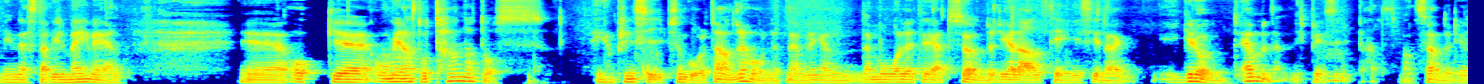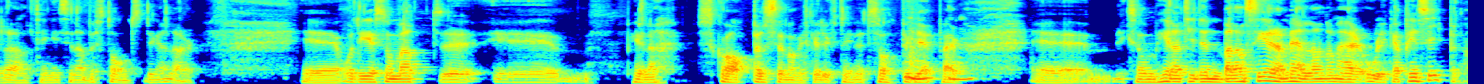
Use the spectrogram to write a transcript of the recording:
min nästa vill mig väl. Eh, och, eh, och medan då Thanatos är en princip som går åt andra hållet. Nämligen där målet är att sönderdela allting i sina i grundämnen i princip. Att man sönderdelar allting i sina beståndsdelar. Eh, och det är som att eh, eh hela skapelsen, om vi ska lyfta in ett sådant mm, begrepp här, mm. eh, liksom hela tiden balanserar mellan de här olika principerna.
